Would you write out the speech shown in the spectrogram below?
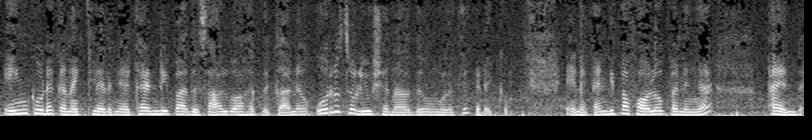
என் கூட கனெக்டில் இருங்க. கண்டிப்பாக அதை சால்வ் ஆகிறதுக்கான ஒரு சொல்யூஷனாவது உங்களுக்கு கிடைக்கும். என்னை கண்டிப்பாக ஃபாலோ பண்ணுங்கள் அண்ட்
